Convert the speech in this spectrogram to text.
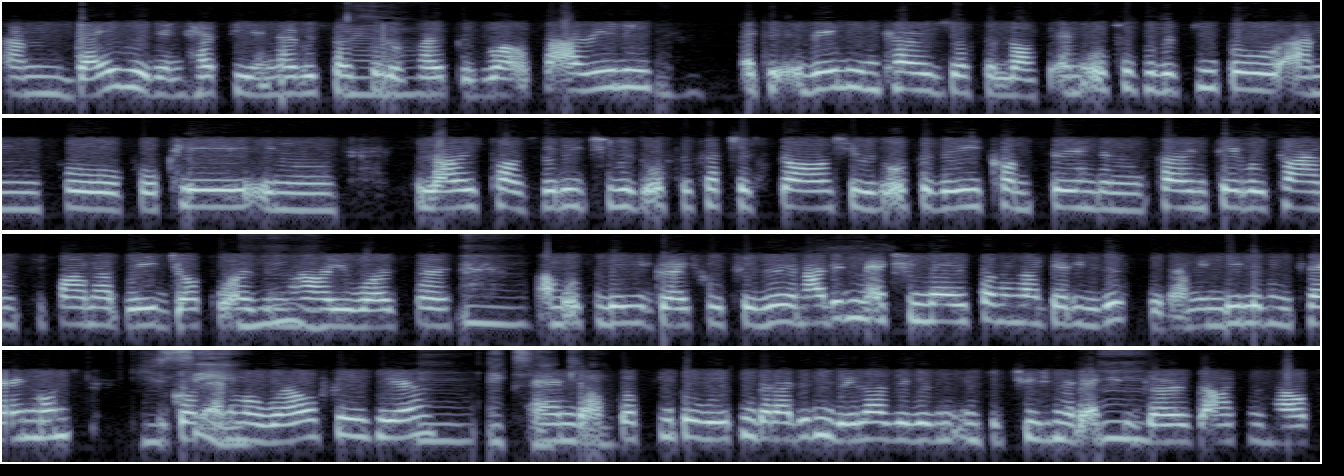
um, they were then happy and they were so full of hope as well. So I really, it really encouraged us a lot. And also for the people, um, for, for Claire in Lowry's Pass Village. She was also such a star. She was also very concerned and phoned several times to find out where Jock was mm. and how he was. So Mm. I'm also very grateful to her. And I didn't actually know something like that existed. I mean, we live in Claremont. You We've got animal welfare here. Mm, exactly. And I've got people working, but I didn't realize there was an institution that actually Mm. goes out and helps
